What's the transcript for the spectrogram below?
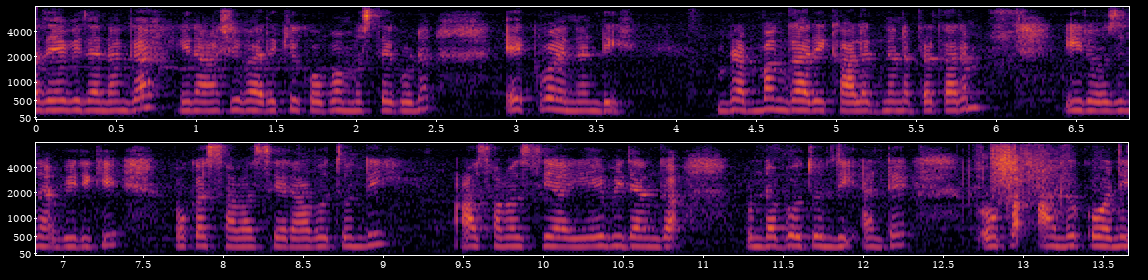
అదేవిధంగా ఈ రాశి వారికి కోపం వస్తే కూడా ఎక్కువైనండి. బ్రహ్మం గారి కాలజ్ఞాన ప్రకారం ఈ రోజున వీరికి ఒక సమస్య రాబోతుంది. ఆ సమస్య ఏ విధంగా ఉండబోతుంది అంటే ఒక అనుకోని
